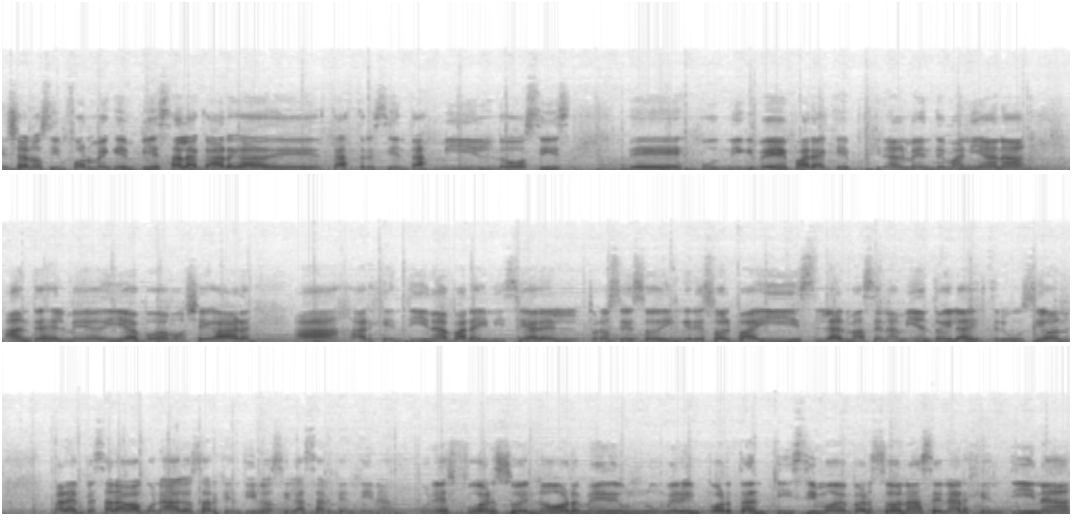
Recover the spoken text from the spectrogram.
que ya nos informen que empieza la carga de estas 300.000 dosis de Sputnik B para que finalmente mañana, antes del mediodía, podamos llegar a Argentina para iniciar el proceso de ingreso al país, el almacenamiento y la distribución para empezar a vacunar a los argentinos y las argentinas. Un esfuerzo enorme de un número importantísimo de personas en Argentina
